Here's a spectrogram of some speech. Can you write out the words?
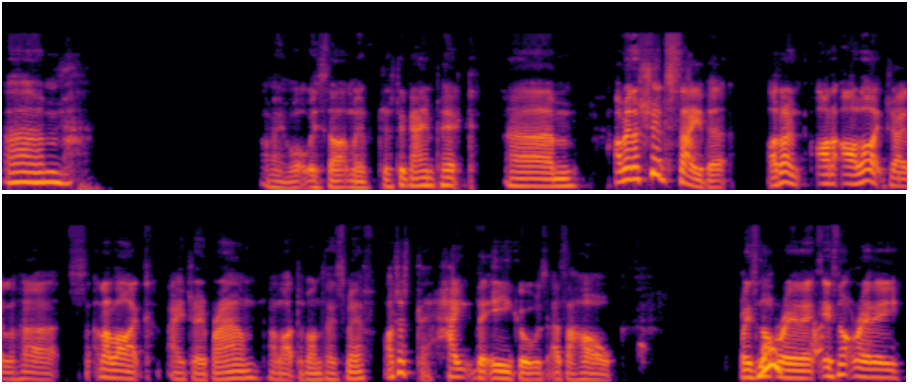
Um, I mean, what are we starting with? Just a game pick. Um, I mean, I should say that I don't. I, I like Jalen Hurts and I like AJ Brown. I like DeVonta Smith. I just hate the Eagles as a whole. He's not really. It's not really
